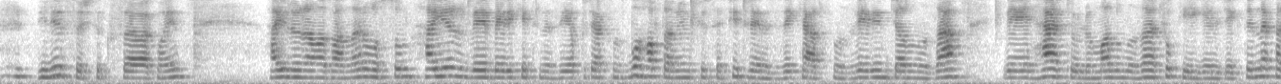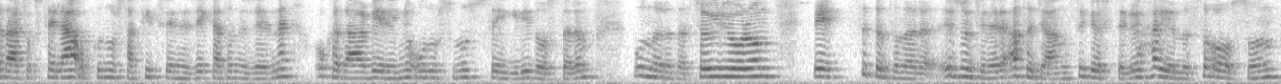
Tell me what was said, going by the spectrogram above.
dilim sıçtı kusura bakmayın. Hayırlı Ramazanlar olsun. Hayır ve bereketinizi yapacaksınız. Bu hafta mümkünse fitrenizi, zekatınızı verin canınıza ve her türlü malınıza çok iyi gelecektir. Ne kadar çok sela okunursa fitrenin, zekatın üzerine o kadar verimli olursunuz sevgili dostlarım. Bunları da söylüyorum ve sıkıntıları, üzüntüleri atacağınızı gösteriyor. Hayırlısı olsun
